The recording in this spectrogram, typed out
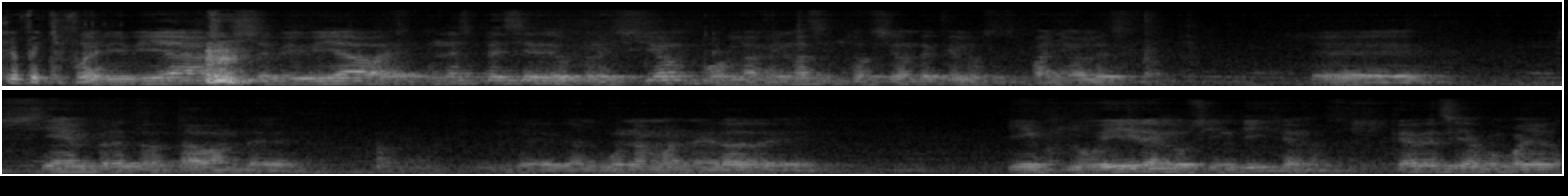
¿Qué fecha fue? Se vivía, se vivía una especie de opresión por la misma situación de que los españoles eh, siempre trataban de, de, de alguna manera de influir en los indígenas. ¿Qué decía, compañero?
